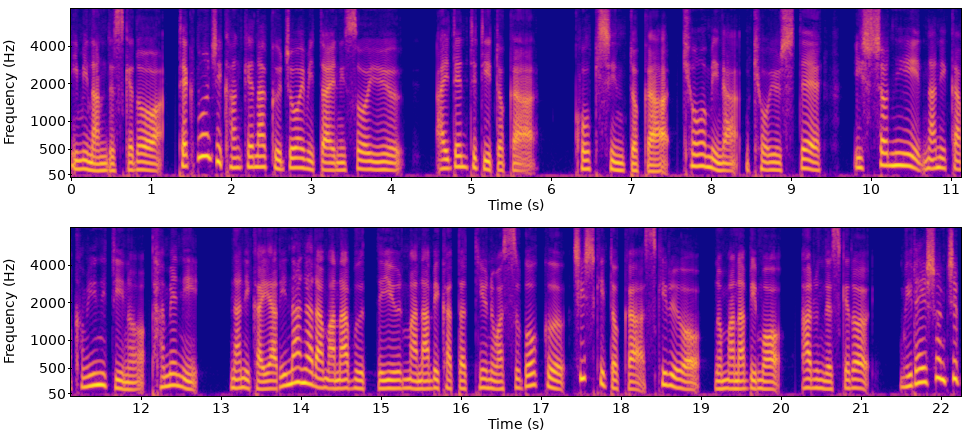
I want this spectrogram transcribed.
意味なんですけど、テクノロジー関係なく上位みたいにそういうアイデンティティとか好奇心とか興味が共有して、一緒に何かコミュニティのために何かやりながら学ぶっていう学び方っていうのはすごく知識とかスキルをの学びもあるんですけど、リレーションシッ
